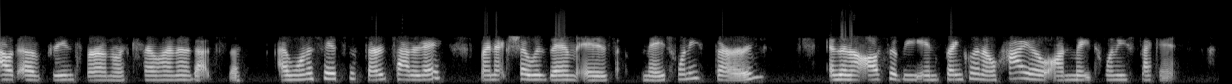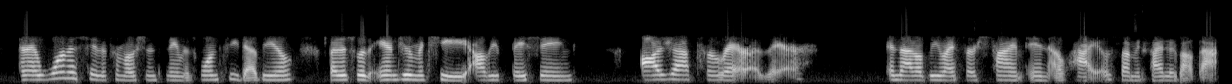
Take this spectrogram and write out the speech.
out of Greensboro, North Carolina. That's the I want to say it's the third Saturday. My next show with them is May 23rd, and then I'll also be in Franklin, Ohio, on May 22nd. And I want to say the promotion's name is 1CW, but it's with Andrew McKee. I'll be facing Aja Pereira there and that'll be my first time in Ohio, so I'm excited about that.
